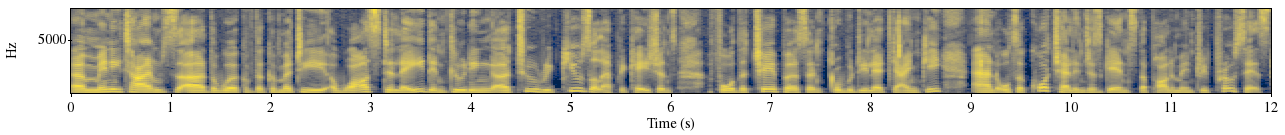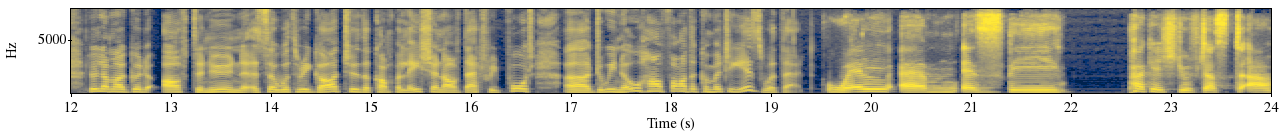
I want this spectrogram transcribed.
Uh, many times uh, the work of the committee was delayed, including uh, two recusal applications for the chairperson, Qubudilet Ganki, and also court challenges against the parliamentary process. Lulama, good afternoon. So, with regard to the compilation of that report, uh, do we know how far the committee is with that? Well, um, as the package you've just uh,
